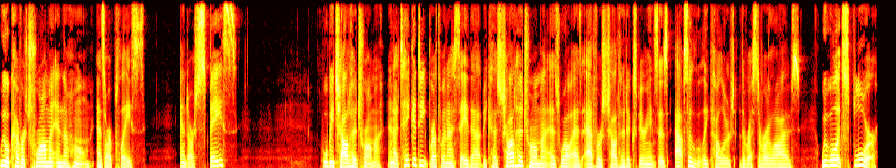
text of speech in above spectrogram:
We will cover trauma in the home as our place, and our space will be childhood trauma. And I take a deep breath when I say that because childhood trauma, as well as adverse childhood experiences, absolutely colors the rest of our lives. We will explore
